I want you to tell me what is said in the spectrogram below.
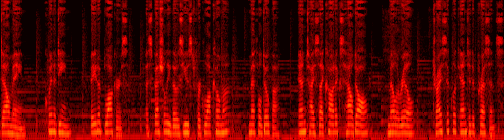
Dalmane, quinidine, beta blockers, especially those used for glaucoma, methyldopa, antipsychotics Haldol, Mellaril, tricyclic antidepressants,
